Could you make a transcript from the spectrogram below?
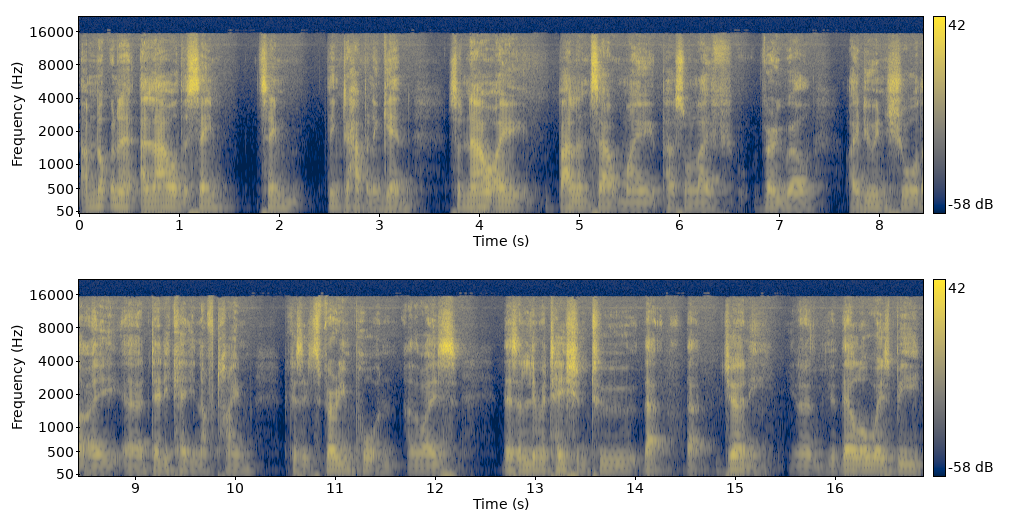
I'm not gonna allow the same same thing to happen again. So now I balance out my personal life very well. I do ensure that I uh, dedicate enough time because it's very important. Otherwise, there's a limitation to that that journey. You know, there'll always be.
